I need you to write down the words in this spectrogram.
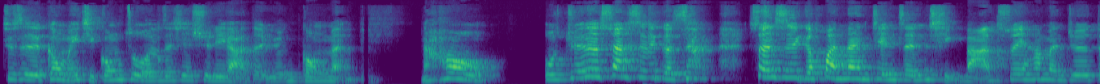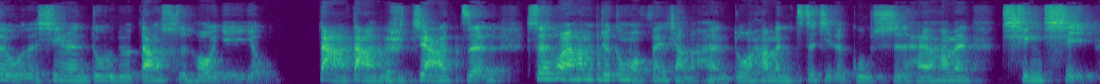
就是跟我们一起工作的这些叙利亚的员工们。然后我觉得算是一个 算是一个患难见真情吧，所以他们就是对我的信任度，就当时候也有。大大的 加增，所以后来他们就跟我分享了很多他们自己的故事，还有他们亲戚。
